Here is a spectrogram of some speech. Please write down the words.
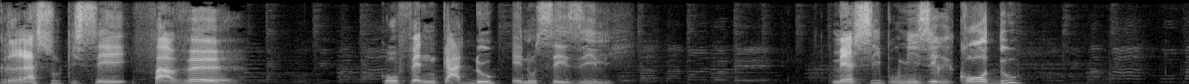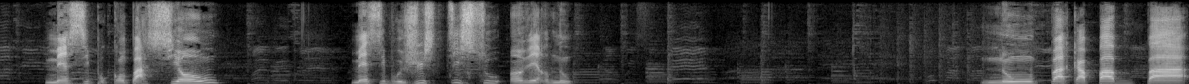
grasou ki se faveur ko fen kado e nou sezi li. Mersi pou mizeri kodou, mersi pou kompasyon, mersi pou justisou anver nou. Nou pa kapab pa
